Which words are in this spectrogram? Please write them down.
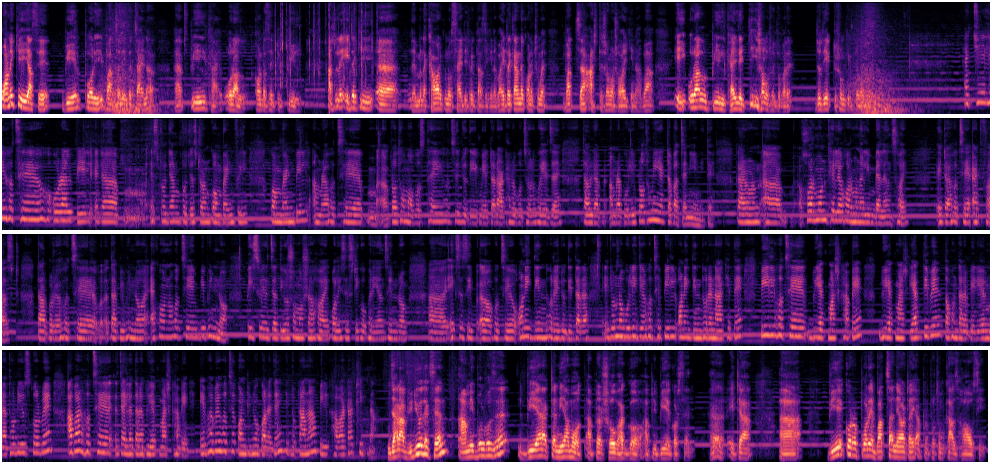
অনেকেই আছে, বিয়ের পরই বাচ্চা নিতে চায় না পিল খায় ওরাল কন্ট্রাসেপটিভ পিল আসলে এটা কি মানে খাওয়ার কোনো সাইড এফেক্ট আছে কিনা? বা এটার কারণে অনেক সময় বাচ্চা আসতে সমস্যা হয় কিনা? বা এই ওরাল পিল খাইলে কি কি সমস্যা হতে পারে? যদি একটু সংক্ষিপ্ত ভাবে অ্যাকচুয়ালি হচ্ছে ওরাল পিল এটা estrogen progestin combined pill combined pill আমরা হচ্ছে প্রথম অবস্থায় হচ্ছে যদি মেয়েটার আঠারো বছর হয়ে যায়, তাহলে আমরা বলি প্রথমেই একটা বাচ্চা নিয়ে নিতে। কারণ হরমোন খেলে হরমোনাল ইমব্যালেন্স হয়। এটা হচ্ছে অ্যাট ফার্স্ট তারপরে হচ্ছে, তার বিভিন্ন, এখন হচ্ছে বিভিন্ন পিসওয়েজ জাতীয় সমস্যা হয় পলিসিস্টিক ওভারিয়ান সিনড্রোম এক্সেসিভ হচ্ছে অনেক দিন ধরে যদি তারা এই জন্য বলি যে হচ্ছে পিল অনেক দিন ধরে না খেতে পিল হচ্ছে দুই এক মাস খাবে, দুই এক মাস গ্যাপ দিবে, তখন তারা বেরিয়ার মেথড ইউজ করবে, আবার হচ্ছে চাইলে তারা দুই এক মাস খাবে। এভাবে হচ্ছে কন্টিনিউ করা যায়, কিন্তু টানা পিল খাওয়াটা ঠিক না। যারা ভিডিও দেখছেন, আমি বলব যে বিয়ে একটা নিয়ামত, আপনার সৌভাগ্য আপনি বিয়ে করছেন হ্যাঁ? এটা বিয়ে করার পরে বাচ্চা নেওয়াটাই আপনার প্রথম কাজ হওয়া উচিত।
